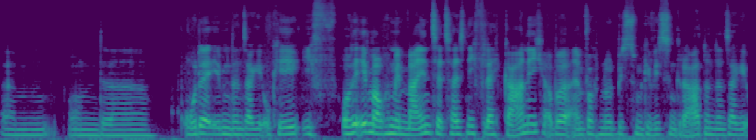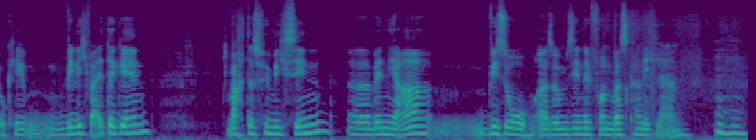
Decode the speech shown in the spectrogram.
Ähm, und äh, oder eben dann sage ich, okay, ich, oder eben auch mit Mindset, das heißt nicht vielleicht gar nicht, aber einfach nur bis zum gewissen Grad und dann sage ich, okay, will ich weitergehen? Macht das für mich Sinn? Äh, wenn ja, wieso? Also im Sinne von, was kann ich lernen? Mhm.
